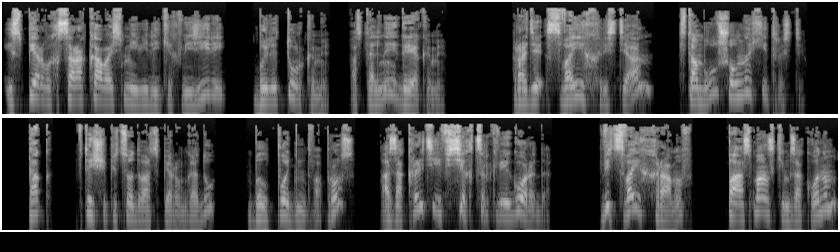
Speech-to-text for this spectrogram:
из первых 48 великих визирей были турками, остальные — греками. Ради своих христиан Стамбул шел на хитрости. Так, в 1521 году был поднят вопрос о закрытии всех церквей города, ведь своих храмов по османским законам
